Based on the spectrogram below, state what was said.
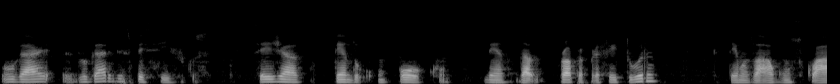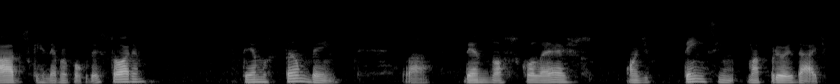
lugar, lugares específicos, seja tendo um pouco dentro da própria prefeitura. Temos lá alguns quadros que relembram um pouco da história. Temos também lá dentro dos nossos colégios, onde tem sim uma prioridade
